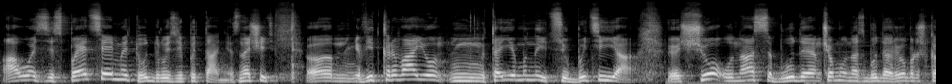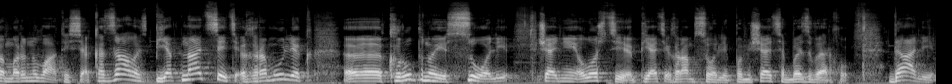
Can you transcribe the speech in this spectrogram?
А ось зі спеціями тут, друзі, питання. Значить, ем, відкриваю таємницю битія. Е, Що у нас буде, чому у нас буде ребришка маринуватися? Казалось, 15 грамулік е, крупної солі, в чайній ложці 5 грам солі поміщається без верху. Далі,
